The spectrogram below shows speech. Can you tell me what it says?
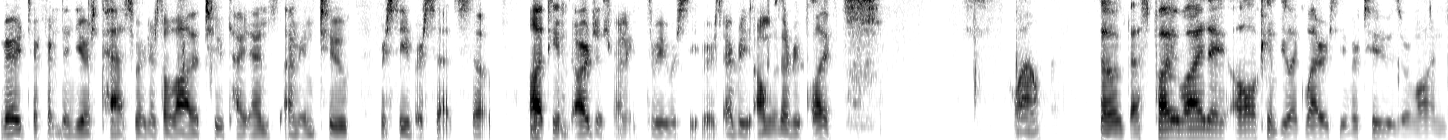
very different than years past where there's a lot of two tight ends. I mean, two receiver sets. So a lot of teams are just running three receivers every almost every play. Wow. So that's probably why they all can be like wide receiver twos or ones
